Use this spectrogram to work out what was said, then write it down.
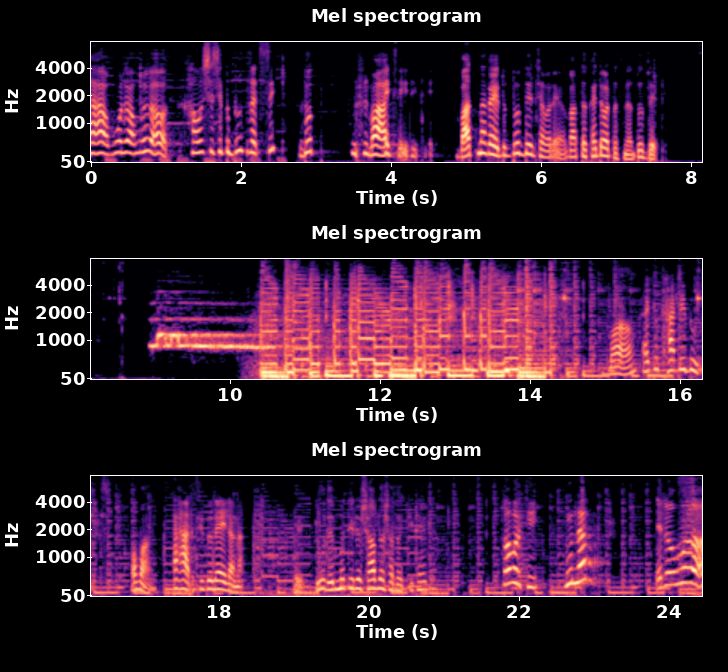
হ্যাঁ মুলা মুলা খাওয়া শেষে একটু দুধ রাখছি। দুধ? মা ভাত না খাই একটু দুধ দিন সবারে ভাত তো খাইতে পারতেছি না দুধ দেন মা? একটু খাটি দুধ। ও মা। আর সিজনে আইলা না এই দুধের মধ্যে এটা সাদা সাদা কি খাইলে? খবর কি? মূলা? এটা মুলা।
